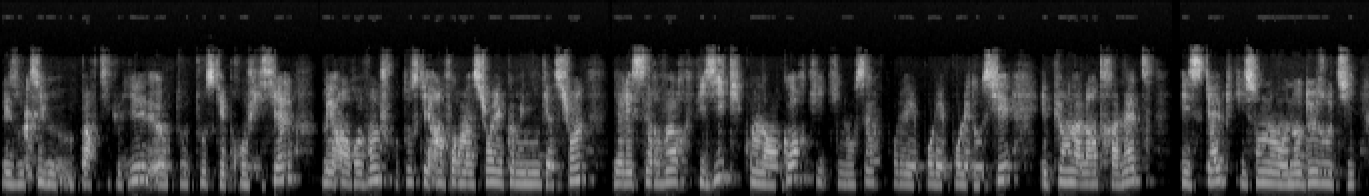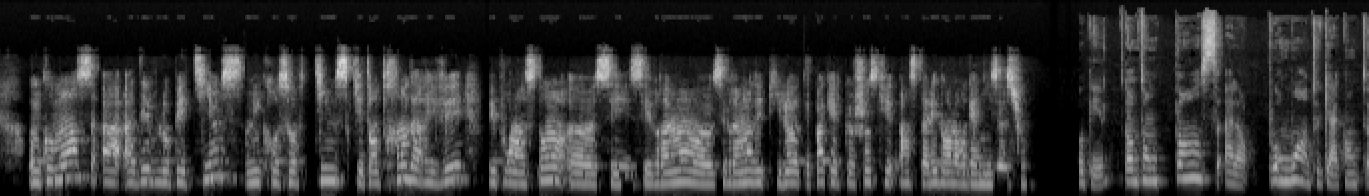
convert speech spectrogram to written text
les outils particuliers, tout, ce qui est progiciel. Mais en revanche, pour tout ce qui est information et communication, il y a les serveurs physiques qu'on a encore qui, nous servent pour les dossiers. Et puis, on a l'intranet et Skype qui sont nos, deux outils. On commence à, développer Teams, Microsoft Teams qui est en train d'arriver, mais pour l'instant, euh, c'est vraiment, euh, vraiment des pilotes et pas quelque chose qui est installé dans l'organisation. Ok. Quand on pense, alors pour moi en tout cas, quand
